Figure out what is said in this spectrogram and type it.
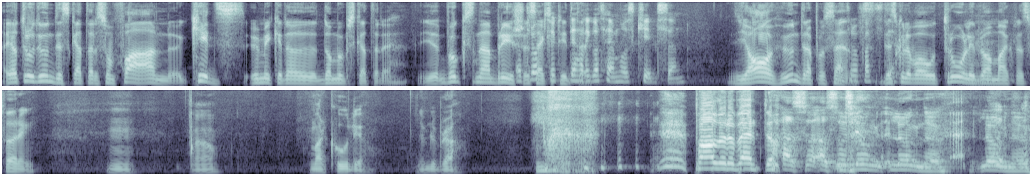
jag tror du underskattar det som fan. Kids, hur mycket de, de uppskattar det. Vuxna bryr Jag sig tror också säkert det inte. hade gått hem hos kidsen. Ja, hundra procent. Det det. skulle vara otroligt bra marknadsföring. Ja. Markoolio. Det blir bra. Paolo Roberto! Alltså, alltså lugn, lugn nu. Lugn nu.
